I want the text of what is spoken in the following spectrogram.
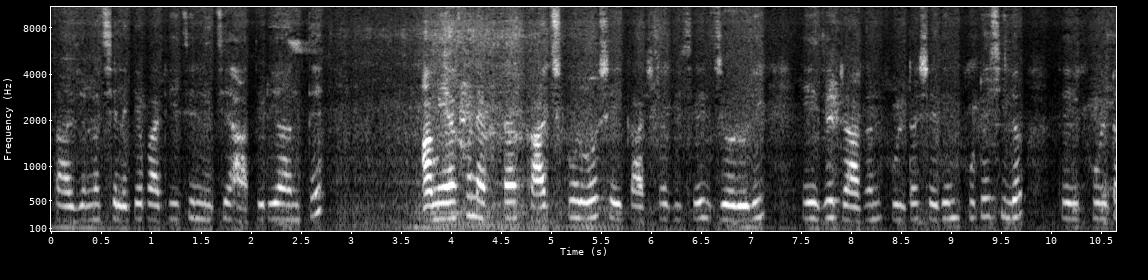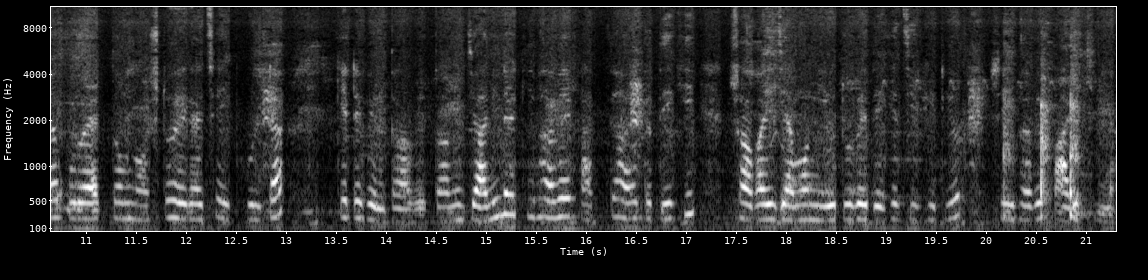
তার জন্য ছেলেকে পাঠিয়েছি নিচে হাতুড়ি আনতে। আমি এখন একটা কাজ করব, সেই কাজটা বিশেষ জরুরি। এই যে ড্রাগন ফুলটা সেদিন ফুটেছিল, তো এই ফুলটা পুরো একদম নষ্ট হয়ে গেছে। এই ফুলটা কেটে ফেলতে হবে। তো আমি জানি না কীভাবে কাটতে হয়, তো দেখি সবাই যেমন ইউটিউবে দেখেছি ভিডিও, সেইভাবে পারি কি না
